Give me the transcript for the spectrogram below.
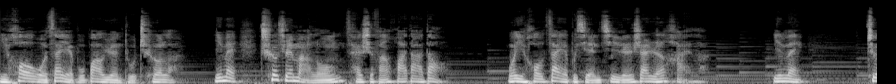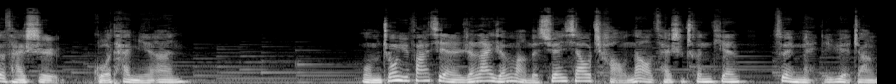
以后我再也不抱怨堵车了，因为车水马龙才是繁华大道；我以后再也不嫌弃人山人海了，因为这才是国泰民安。”我们终于发现，人来人往的喧嚣吵闹才是春天最美的乐章。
